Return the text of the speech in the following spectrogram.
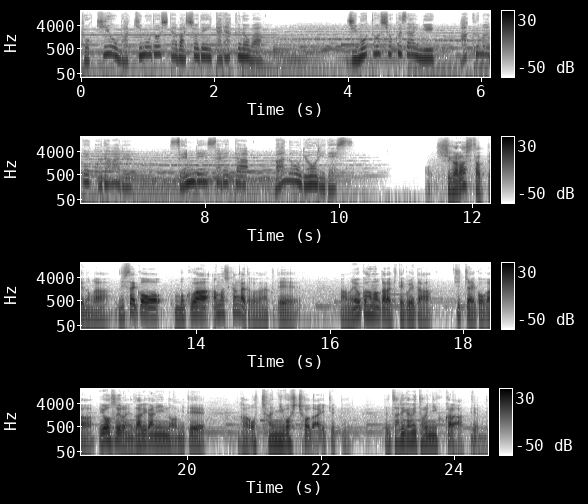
時を巻き戻した場所でいただくのは地元食材にあくまでこだわる洗練された和の料理です。信楽しさっていうのが実際こう僕はあんまし考えたことなくてあの横浜から来てくれたちっちゃい子が用水路にザリガニいるのを見て「おっちゃん煮干しちょうだい」って言ってで「ザリガニ取りに行くから」って言って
